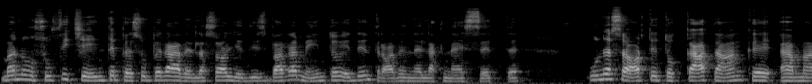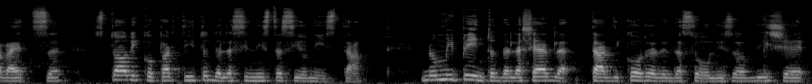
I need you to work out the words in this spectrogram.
ma non sufficiente per superare la soglia di sbarramento ed entrare nella Knesset una sorte toccata anche a Marez, storico partito della sinistra sionista. Non mi pento della scelta di correre da soli, esordisce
